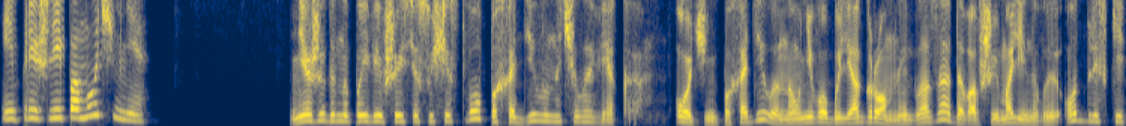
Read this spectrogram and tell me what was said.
и пришли помочь мне?» Неожиданно появившееся существо походило на человека. Очень походило, но у него были огромные глаза, дававшие малиновые отблески,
